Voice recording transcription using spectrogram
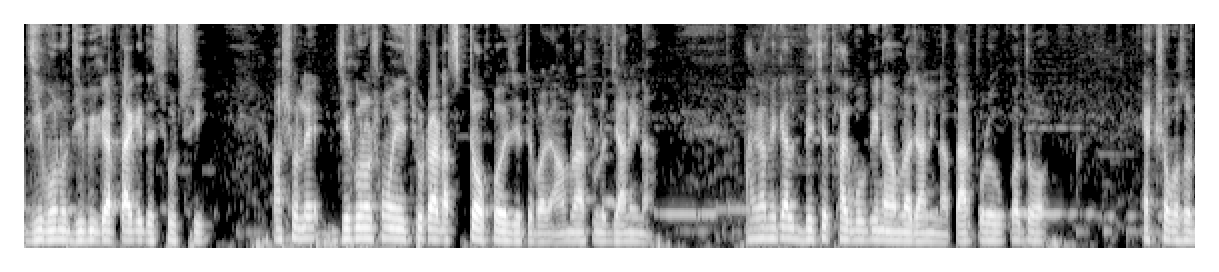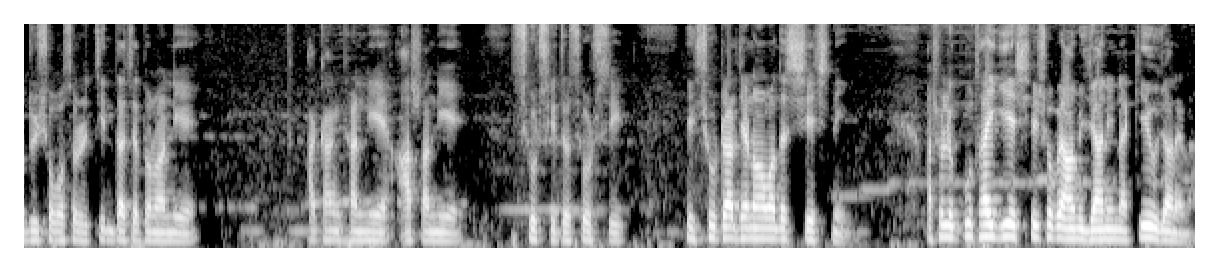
জীবন ও জীবিকার তাগিদে ছুটছি। আসলে যে কোনো সময় এই ছোটাটা স্টপ হয়ে যেতে পারে, আমরা আসলে জানি না। আগামীকাল বেঁচে থাকব কি না আমরা জানি না। তারপরেও কত একশো বছর, দুইশো বছরের চিন্তা চেতনা নিয়ে, আকাঙ্ক্ষা নিয়ে, আশা নিয়ে ছুটছি তো ছুটছি। এই ছুটার যেন আমাদের শেষ নেই। আসলে কোথায় গিয়ে শেষ হবে আমি জানি না, কেউ জানে না।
